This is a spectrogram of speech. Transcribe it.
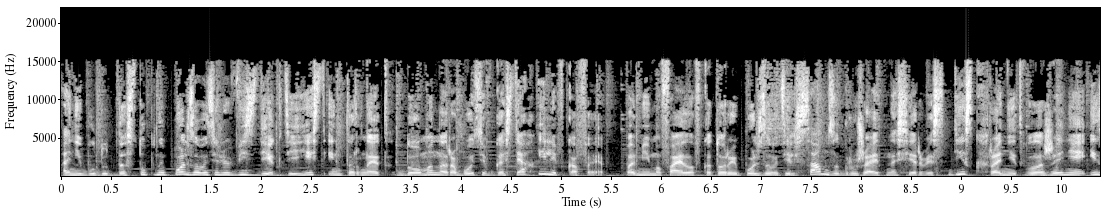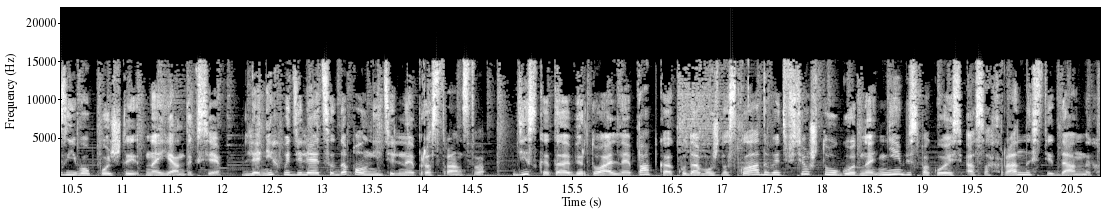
Они будут доступны пользователю везде, где есть интернет, дома, на работе, в гостях или в кафе. Помимо файлов, которые пользователь сам загружает на сервис, диск хранит вложения из его почты на Яндексе. Для них выделяется дополнительное пространство. Диск это виртуальная папка, куда можно складывать все, что угодно, не беспокоясь о сохранности данных.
